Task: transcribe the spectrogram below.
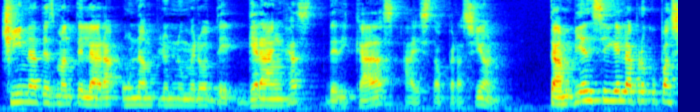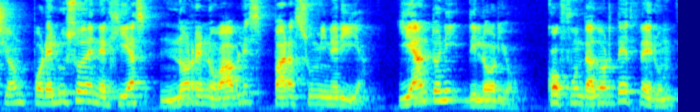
China desmantelara un amplio número de granjas dedicadas a esta operación. También sigue la preocupación por el uso de energías no renovables para su minería. Y Anthony Dilorio, cofundador de Ethereum,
